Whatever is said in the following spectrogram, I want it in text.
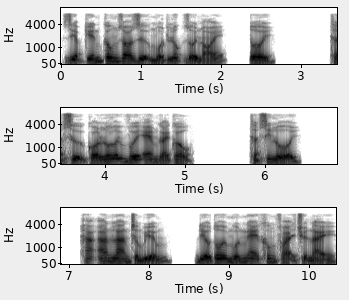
Diệp kiến công do dự một lúc rồi nói, tôi thật sự có lỗi với em gái cậu thật xin lỗi. Hạ an lan trầm biếm, điều tôi muốn nghe không phải chuyện này,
